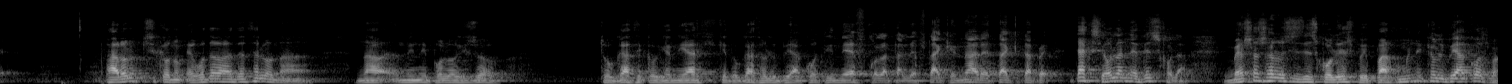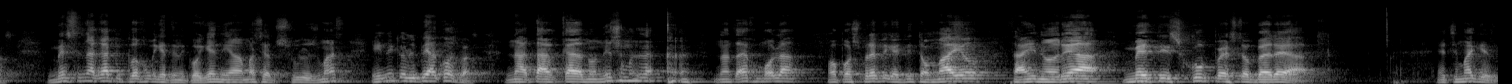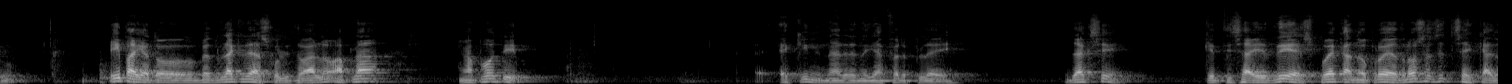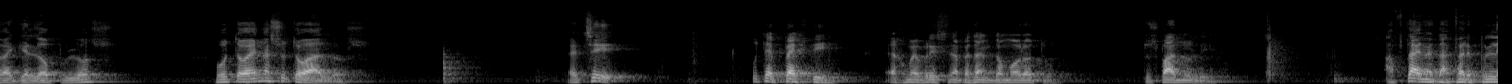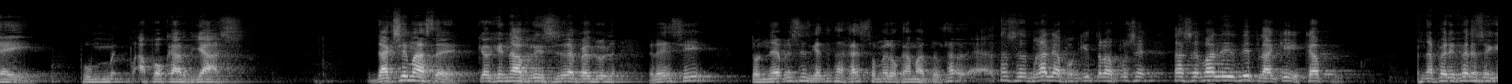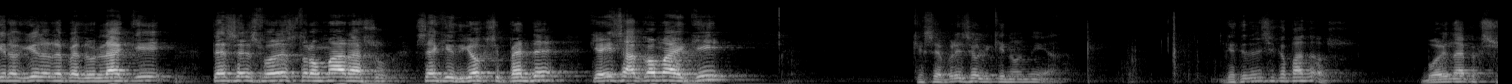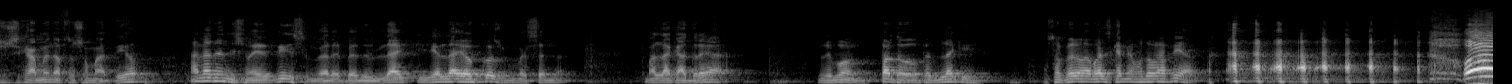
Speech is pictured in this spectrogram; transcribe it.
παρόλο που εγώ τώρα δεν θέλω να, να μην υπολογίζω τον κάθε οικογενειάρχη και τον κάθε Ολυμπιακό ότι είναι εύκολα τα λεφτά και να ρετά και τα Εντάξει, όλα είναι δύσκολα. Μέσα σε όλες τις δυσκολίες που υπάρχουν είναι και ο Ολυμπιακός μας. Μέσα στην αγάπη που έχουμε για την οικογένειά μας, για τους φίλους μας, είναι και ο Ολυμπιακός μας. Να τα κανονίσουμε, να, να τα έχουμε όλα όπως πρέπει, γιατί το Μάιο θα είναι ωραία με τις κούπες στον Περέα. Έτσι, μάγκες μου. Είπα για το παιδουλάκι, δεν ασχοληθώ άλλο. Απλά να πω ότι εκείνη να λένε για fair play. Εντάξει. Και τις αηδίες που έκανε ο πρόεδρός σας δεν τις έχει κάνει ο Αγγελόπουλος. Ούτε ο ένας ούτε ο άλλος. Έτσι. Ούτε παίχτη έχουμε βρει να πεθάνει το μωρό του. Του Σπανούλη. Αυτά είναι τα fair play που από καρδιάς. Εντάξει είμαστε. Και όχι να βρήσεις ρε παιδούλα. Ρε εσύ, τον έβρισες γιατί θα χάσεις το μέρο γάματο. Θα, θα σε βγάλει από εκεί τώρα που σε, θα σε βάλει δίπλα εκεί κάπου. Να περιφέρεσαι γύρω-γύρω ρε παιδουλάκι. Τέσσερις φορές τρομάρα σου σε έχει διώξει πέντε και είσαι ακόμα εκεί και σε βρίζει όλη η κοινωνία. Γιατί δεν είσαι και παδός. Μπορεί να έπαιξε στο συχαμένο αυτό σωματείο, αλλά δεν είσαι. Τι είσαι, ρε παιδουλάκι, γελάει ο κόσμος με σένα. Μαλακαντρέα. Λοιπόν, πάρ' το παιδουλάκι. Στο φέρω να βγάλεις καμία φωτογραφία.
